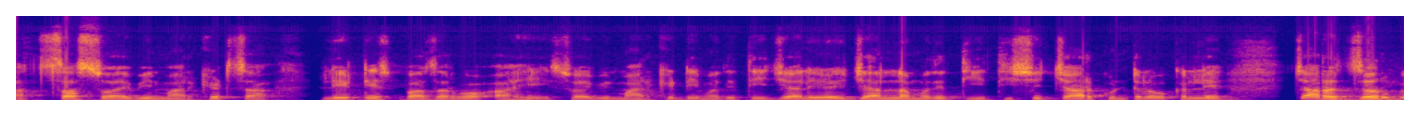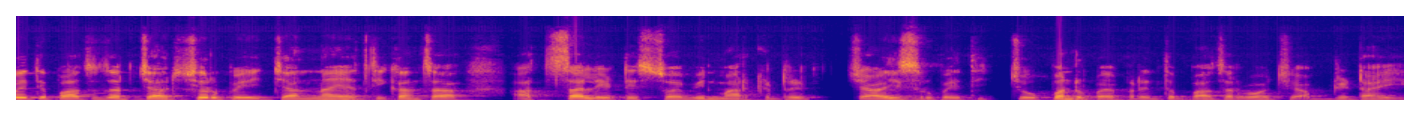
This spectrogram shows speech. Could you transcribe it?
आजचा सोयाबीन मार्केटचा लेटेस्ट बाजारभाव आहे. सोयाबीन मार्केट यामध्ये तेजी आलेली आहे. जालनामध्ये तेहतीसशे चार क्विंटल अवकाले चार हजार रुपये ते पाच हजार चारशे रुपये. जालना या ठिकाणचा आजचा लेटेस्ट सोयाबीन मार्केट रेट चाळीस रुपये ते चोपन्न रुपयापर्यंत बाजारभावाची अपडेट आहे.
